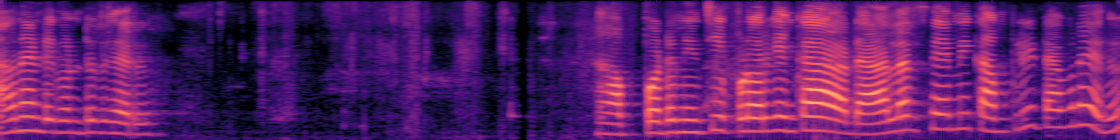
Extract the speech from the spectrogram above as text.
అవునండి గుంటూరు గారు. అప్పటి నుంచి ఇప్పటి వరకు ఇంకా డాలర్స్ ఏమీ కంప్లీట్ అవ్వలేదు.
